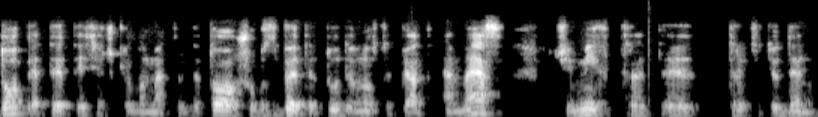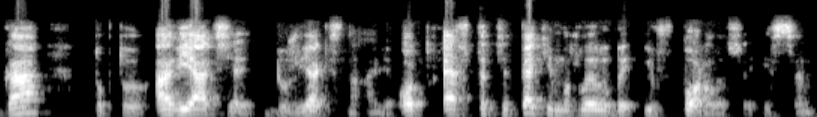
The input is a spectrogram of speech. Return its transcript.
до 5 тисяч кілометрів. Для того, щоб збити Ту-95 МС чи Міг-31К, тобто авіація дуже якісна авіація. От F-35, можливо, би і впоралися із цим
